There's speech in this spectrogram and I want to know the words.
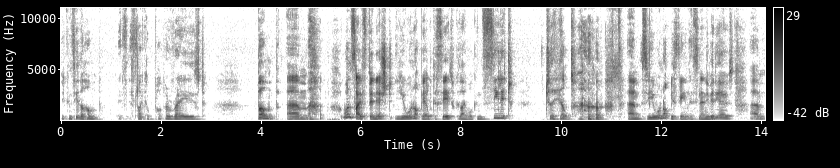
you can see the hump. It's, it's like a proper raised bump. Um, once I've finished, you will not be able to see it because I will conceal it to the hilt. um, so you will not be seeing this in any videos. Um,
